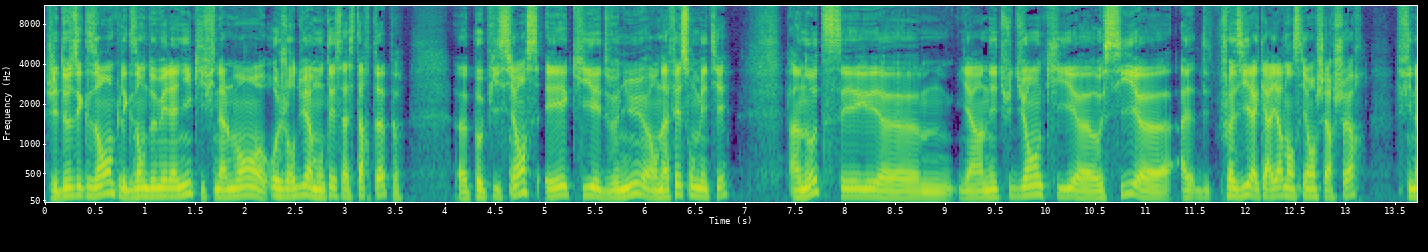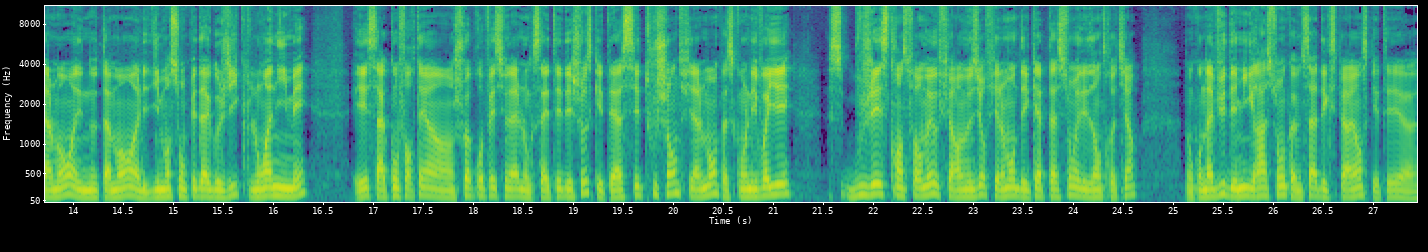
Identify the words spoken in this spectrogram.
J'ai deux exemples. L'exemple de Mélanie qui finalement aujourd'hui a monté sa start-up euh, Poppy Science et qui est devenue, on a fait son métier. Un autre, c'est euh, il y a un étudiant qui aussi a choisi la carrière d'enseignant-chercheur finalement et notamment les dimensions pédagogiques l'ont animé et ça a conforté un choix professionnel. Donc ça a été des choses qui étaient assez touchantes finalement parce qu'on les voyait bouger, se transformer au fur et à mesure finalement des captations et des entretiens. Donc on a vu des migrations comme ça d'expériences qui étaient euh,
